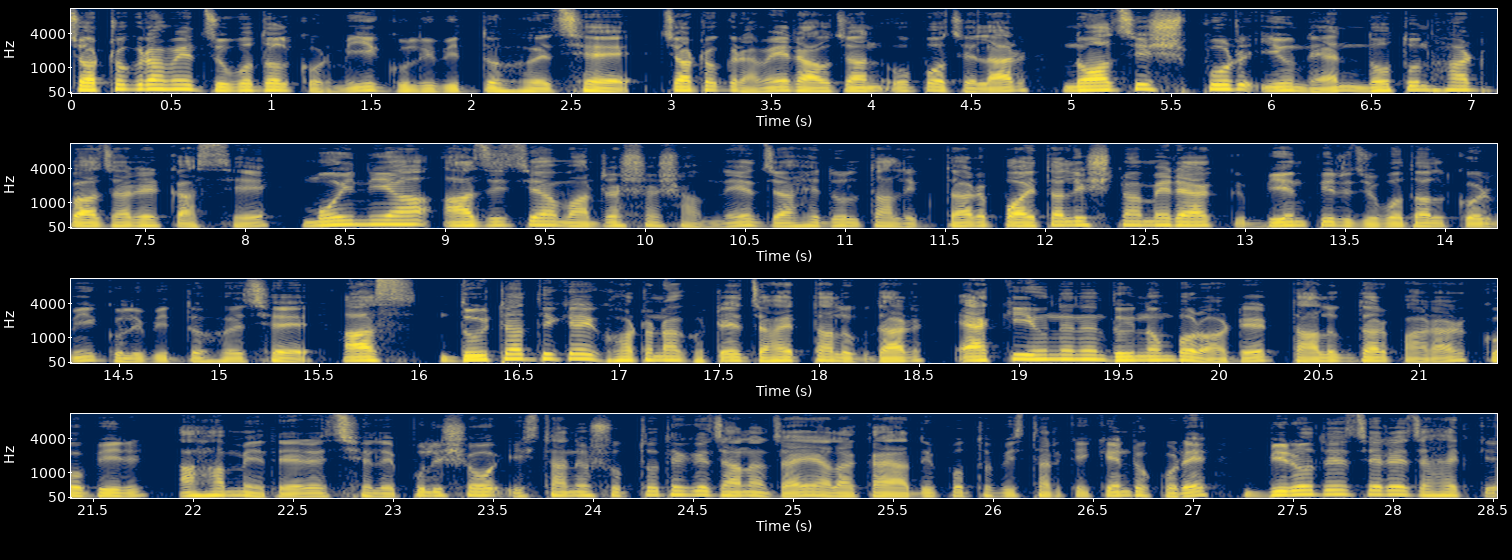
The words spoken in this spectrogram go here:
চট্টগ্রামে যুবদল কর্মী গুলিবিদ্ধ হয়েছে। চট্টগ্রামে রাউজান উপজেলার নজিশপুর ইউনিয়ন নতুনহাট বাজারের কাছে মৈনিয়া আজিজিয়া মাদ্রাসার সামনে জাহেদুল তালিকদার পঁয়তাল্লিশ নামের এক বিএনপির যুবদল কর্মী গুলিবিদ্ধ হয়েছে। আজ দুইটার দিকে ঘটনা ঘটে জাহেদ তালুকদার একই ইউনিয়নের দুই নম্বর ওয়ার্ডের তালুকদার পাড়ার কবির আহমেদের ছেলে পুলিশ ও স্থানীয় সূত্র থেকে জানা যায়, এলাকায় আধিপত্য বিস্তারকে কেন্দ্র করে বিরোধের জেরে জাহেদকে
